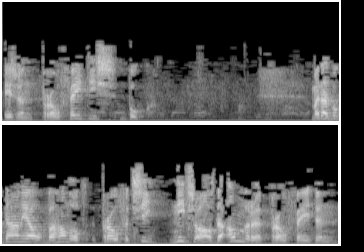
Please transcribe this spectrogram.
is een profetisch boek. Maar dat boek Daniel behandelt profetie niet zoals de andere profeten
